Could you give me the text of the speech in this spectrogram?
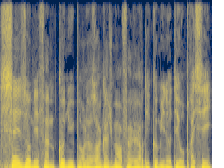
Ces hommes et femmes connus pour leurs engagements en faveur des communautés oppressées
